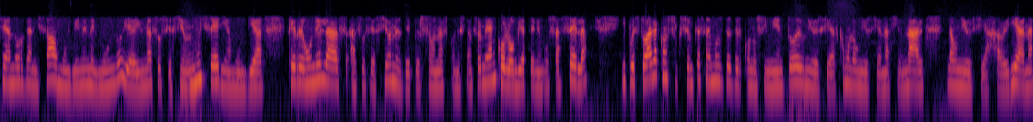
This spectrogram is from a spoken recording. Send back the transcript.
se han organizado muy bien en el mundo y hay una asociación muy seria mundial que reúne las asociaciones de personas con esta enfermedad. En Colombia tenemos ACELA y pues toda la construcción que hacemos desde el conocimiento de universidades como la Universidad Nacional, la Universidad Javeriana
